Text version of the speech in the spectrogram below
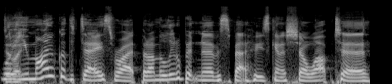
Well, I- you might have got the days right, but I'm a little bit nervous about who's going to show up to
